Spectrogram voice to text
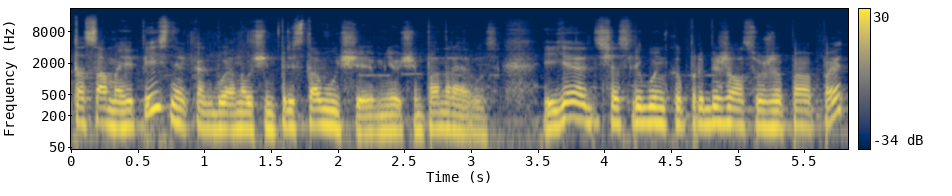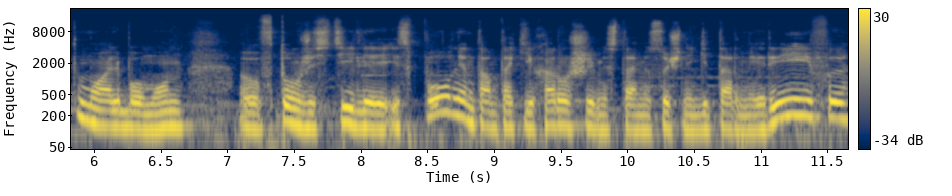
та самая песня, как бы она очень приставучая, мне очень понравилась. И я сейчас легонько пробежался уже по, по этому альбому, он в том же стиле исполнен, там такие хорошие местами сочные гитарные рифы,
